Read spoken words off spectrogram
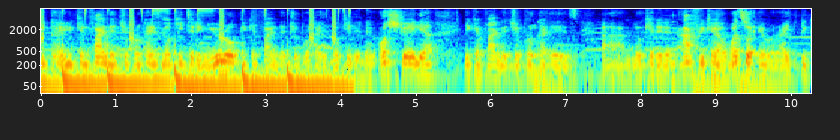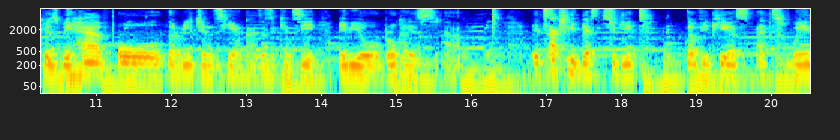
You can, you can find that your broker is located in Europe. You can find that your broker is located in Australia. You can find that your broker is uh, located in Africa, or whatsoever, right? Because we have all the regions here, guys. As you can see, maybe your broker is. Uh, it's actually best to get the VPS at where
